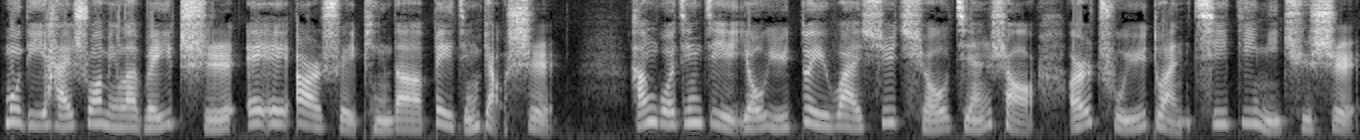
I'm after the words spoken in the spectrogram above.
穆迪还说明了维持 AA2 水平的背景，表示，韩国经济由于对外需求减少而处于短期低迷趋势，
